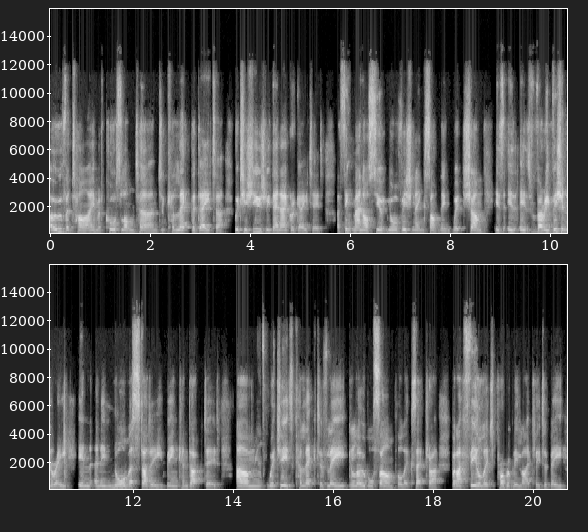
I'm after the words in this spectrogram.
over time, of course, long term, to collect the data, which is usually then aggregated. I think, Manos, you, are visioning something which um, is, is, is, very visionary in an enormous study being conducted, um, which is collectively global sample, etc. But I feel it's probably likely to be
